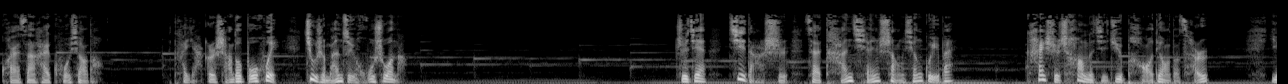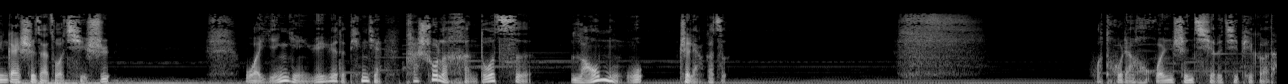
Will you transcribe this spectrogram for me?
快三还苦笑道：“他压根啥都不会，就是满嘴胡说呢。”只见季大师在坛前上香跪拜，开始唱了几句跑调的词儿，应该是在做起诗。我隐隐约约的听见他说了很多次“老母”。这两个字，我突然浑身起了鸡皮疙瘩，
